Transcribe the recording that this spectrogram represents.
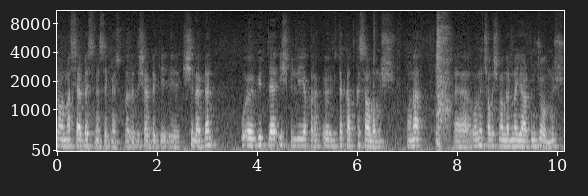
normal serbest meslek mensupları ve dışarıdaki e, kişilerden bu örgütle işbirliği yaparak örgüte katkı sağlamış, ona e, onun çalışmalarına yardımcı olmuş,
